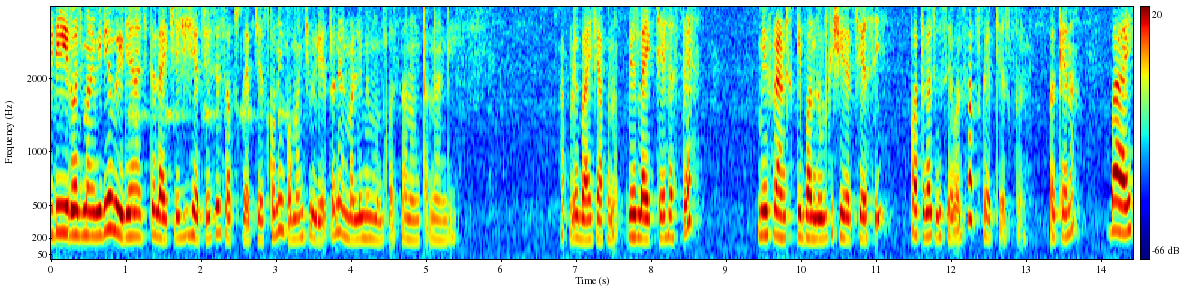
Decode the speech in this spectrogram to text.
ఇది ఈరోజు మన వీడియో. వీడియో నచ్చితే లైక్ చేసి షేర్ చేసి సబ్స్క్రైబ్ చేసుకొని ఇంకో మంచి వీడియోతో నేను మళ్ళీ మీ ముందుకు వస్తాను. ఉంటానండి. అప్పుడే బాయ్ చెప్పను. మీరు లైక్ చేసేస్తే మీ ఫ్రెండ్స్కి బంధువులకి షేర్ చేసి కొత్తగా చూసేవాళ్ళు సబ్స్క్రైబ్ చేసుకోండి. ఓకేనా? బాయ్.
